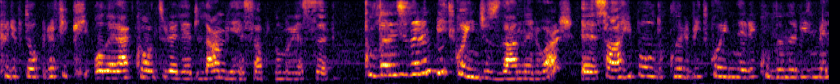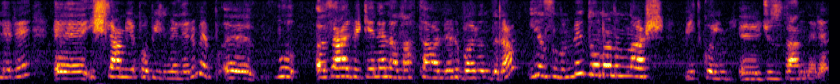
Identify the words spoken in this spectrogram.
kriptografik olarak kontrol edilen bir hesap numarası kullanıcıların Bitcoin cüzdanları var. E, sahip oldukları Bitcoin'leri kullanabilmeleri, e, işlem yapabilmeleri ve e, bu özel ve genel anahtarları barındıran yazılım ve donanımlar Bitcoin e, cüzdanları.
